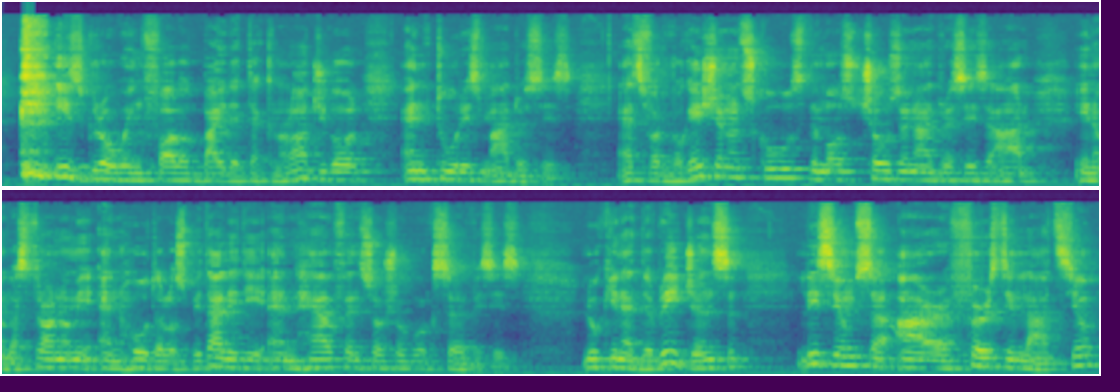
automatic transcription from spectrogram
is growing, followed by the technological and tourism addresses. As for vocational schools, the most chosen addresses are you know, gastronomy and hotel hospitality and health and social work services. Looking at the regions, lyceums are first in Lazio,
